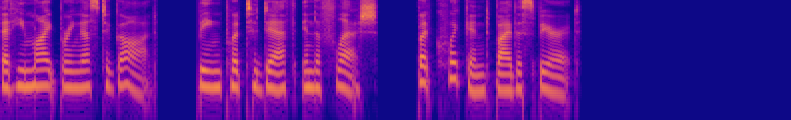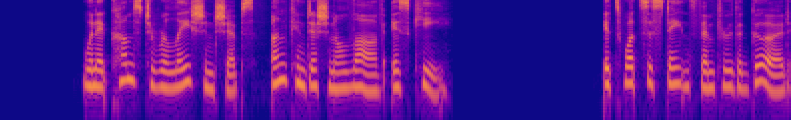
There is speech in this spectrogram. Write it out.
that he might bring us to God, being put to death in the flesh, but quickened by the Spirit. When it comes to relationships, unconditional love is key. It's what sustains them through the good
